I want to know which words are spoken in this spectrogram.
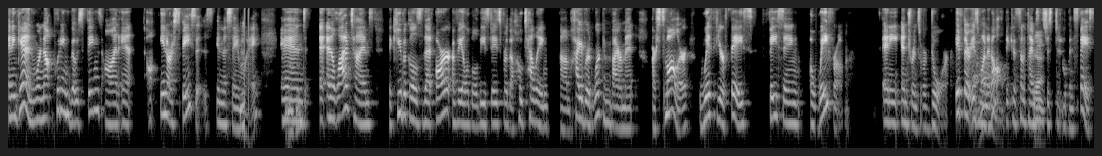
And again, we're not putting those things on and uh, in our spaces in the same mm-hmm. way. And mm-hmm. and a lot of times the cubicles that are available these days for the hoteling um, hybrid work environment are smaller with your face facing away from any entrance or door if there is one at all because sometimes yeah. it's just an open space.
